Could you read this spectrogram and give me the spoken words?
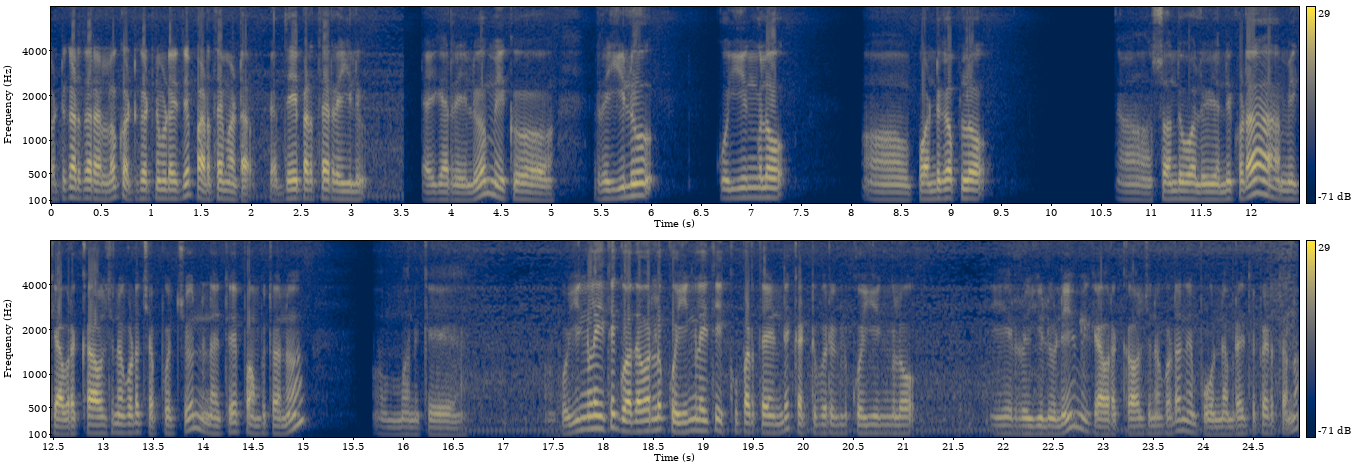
కట్టు కడతారు కట్టు కట్టినప్పుడు అయితే పడతాయన్నమాట. పెద్దవి పడతాయి రొయ్యలు టైగర్ రొయ్యలు మీకు రొయ్యలు కొయ్యంగులో ఆ, పండుగప్పులో సందువలు ఇవన్నీ కూడా మీకు ఎవరికి కావాల్సినా కూడా చెప్పొచ్చు. నేనైతే పంపుతాను. మనకి కొయ్యింగ్లు అయితే గోదావరిలో కొయ్యింగ్లు అయితే ఎక్కువ పడతాయండి. కట్టి పురుగులు కొయ్యంగులో ఈ రొయ్యలుని మీకు ఎవరికి కావాల్సినా కూడా నేను ఫోన్ నెంబర్ అయితే పెడతాను.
